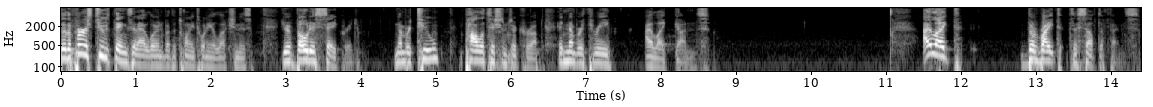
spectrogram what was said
So, the first two things that I learned about the 2020 election is your vote is sacred. Number two, politicians are corrupt. And number three, I like guns. I liked the right to self defense.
